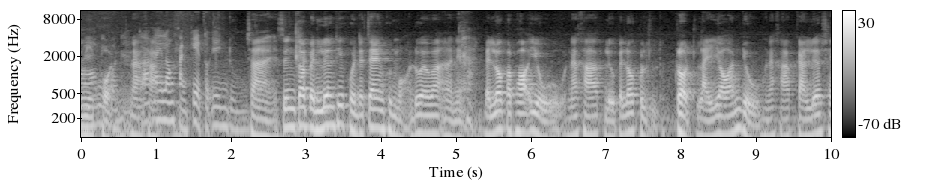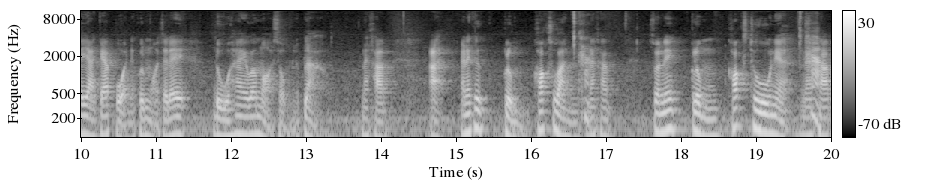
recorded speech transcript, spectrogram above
อ๋อมีผลนะก็ครับ ให้ลองสังเกตตัวเองดู ใช่ ซึ่งก็เป็นเรื่องที่ควรจะแจ้งคุณหมอด้วยว่าเออเนี่ยค่ะ เป็นโรคกระเพาะอยู่นะครับ หรือเป็นโรคกรดไหลย้อนอยู่นะครับ การเลือกใช้ยาแก้ปวดเนี่ยคุณหมอจะได้ดูให้ว่าเหมาะสมหรือเปล่านะครับ อะอันนี้คือกลุ่ม COX1 ค่ะนะครับ ส่วนในกลุ่ม COX2 เนี่ยนะครับ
